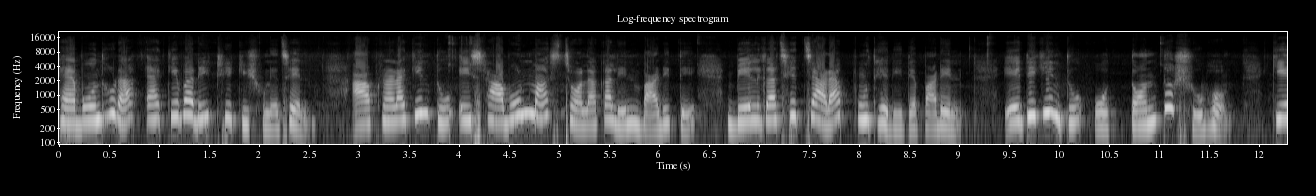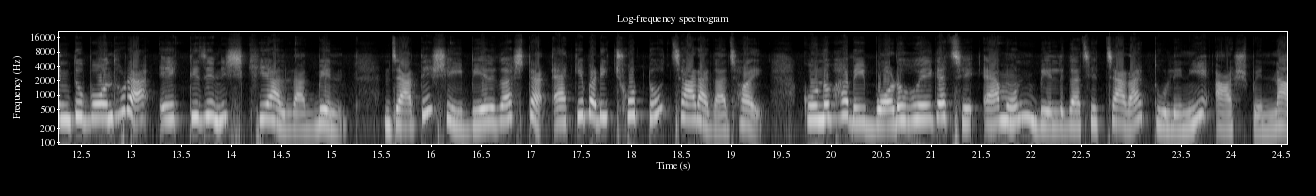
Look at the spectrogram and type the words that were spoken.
হ্যাঁ বন্ধুরা, একেবারেই ঠিকই শুনেছেন। আপনারা কিন্তু এই শ্রাবণ মাস চলাকালীন বাড়িতে বেল গাছের চারা পুঁতে দিতে পারেন। এটি কিন্তু অত্যন্ত শুভ। কিন্তু বন্ধুরা, একটি জিনিস খেয়াল রাখবেন, যাতে সেই বেল গাছটা একেবারেই ছোট্ট চারা গাছ হয়। কোনোভাবেই বড় হয়ে গেছে এমন বেল গাছের চারা তুলে নিয়ে আসবেন না।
